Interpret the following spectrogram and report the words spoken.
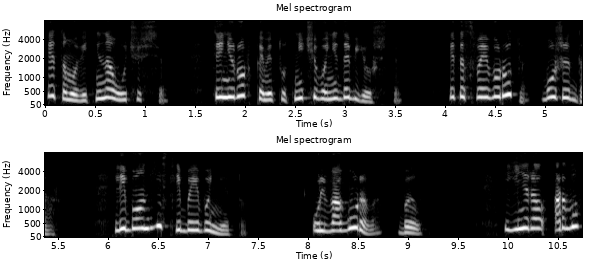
этому ведь не научишься. Тренировками тут ничего не добьешься. Это своего рода божий дар. Либо он есть, либо его нету. У Льва Гурова был. И генерал Орлов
